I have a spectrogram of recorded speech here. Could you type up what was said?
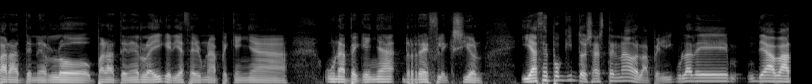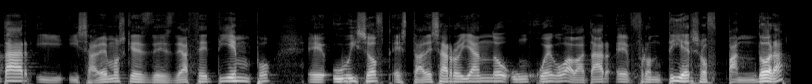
para tenerlo, para tenerlo ahí. Quería hacer una pequeña, una pequeña reflexión. Y hace poquito se ha estrenado la película de, de Avatar y, sabemos que desde hace tiempo eh, Ubisoft está desarrollando un juego, Avatar eh, Frontiers of Pandora,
